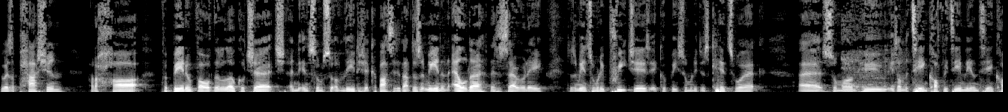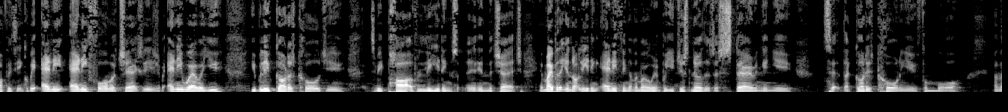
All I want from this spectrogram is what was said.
who has a passion and a heart for being involved in a local church and in some sort of leadership capacity. That doesn't mean an elder necessarily. Doesn't mean someone who preaches. It could be someone who does kids work. Uh, someone who is on the tea and coffee team, leading the tea and coffee team. It could be any any form of church leadership, anywhere where you you believe God has called you to be part of leading in the church. It might be that you're not leading anything at the moment, but you just know there's a stirring in you to, that God is calling you for more and,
